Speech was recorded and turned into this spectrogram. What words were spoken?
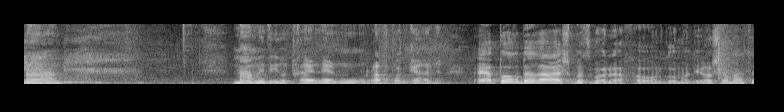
מה, מה מביא אותך אלינו, רב פקד? היה פה הרבה רעש בזמן האחרון גומדי, לא שמעת?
